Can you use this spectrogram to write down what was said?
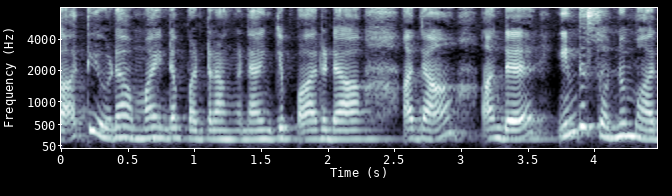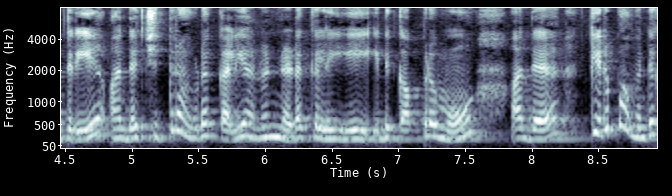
கார்த்தியோட அம்மா என்ன பண்றாங்கன்னா இங்க பாருடா. அதான் அந்த இந்த சொன்ன மாதிரி அந்த சித்ராவோட கல்யாணம் நடக்கலையே. இதுக்கப்புறமும் அந்த கிருப்பா வந்து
